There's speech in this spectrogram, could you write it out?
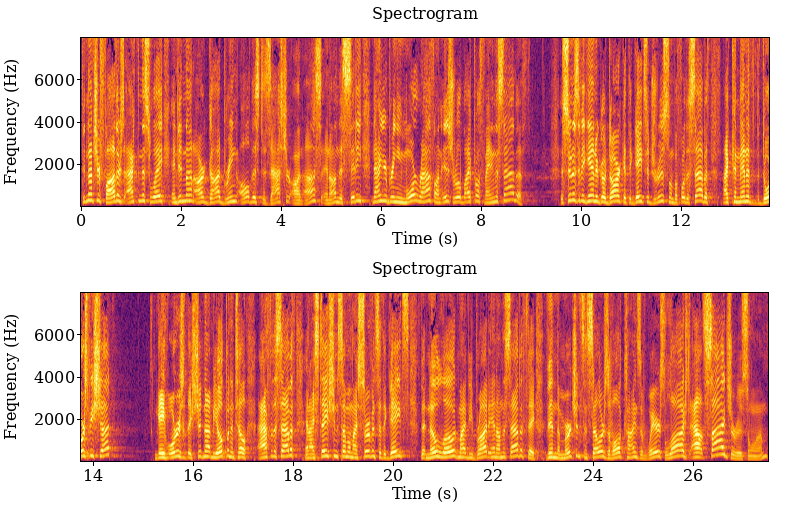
Did not your fathers act in this way? And did not our God bring all this disaster on us and on this city? Now you're bringing more wrath on Israel by profaning the Sabbath. As soon as it began to grow dark at the gates of Jerusalem before the Sabbath, I commanded that the doors be shut gave orders that they should not be open until after the Sabbath, and I stationed some of my servants at the gates that no load might be brought in on the Sabbath day. Then the merchants and sellers of all kinds of wares lodged outside Jerusalem.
